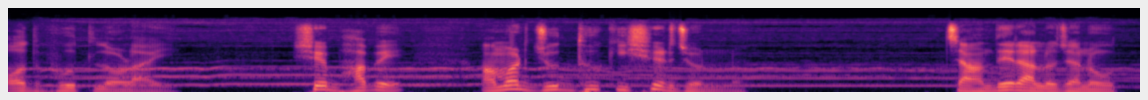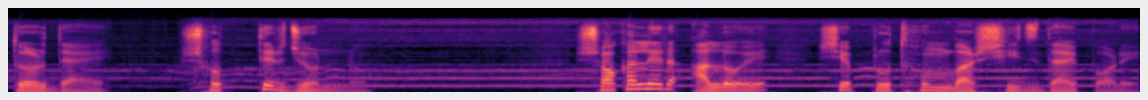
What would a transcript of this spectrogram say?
অদ্ভুত লড়াই। সে ভাবে, আমার যুদ্ধ কিসের জন্য? চাঁদের আলো যেন উত্তর দেয়, সত্যের জন্য। সকালের আলোয় সে প্রথমবার সিজদায় পড়ে।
